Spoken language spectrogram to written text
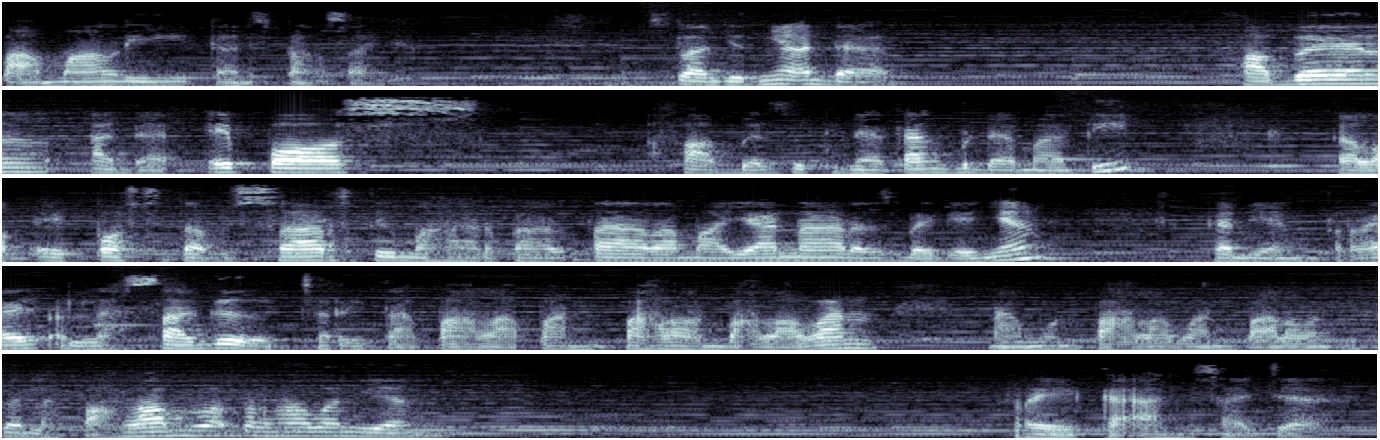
pamali dan sebangsanya. Selanjutnya ada fabel, ada epos. Fabel itu binatang benda mati. Kalau epos cerita besar seperti Mahabharata, Ramayana dan sebagainya. Dan yang terakhir adalah sage, cerita pahlawan, pahlawan-pahlawan namun pahlawan-pahlawan itu adalah pahlawan-pahlawan yang rekaan saja.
